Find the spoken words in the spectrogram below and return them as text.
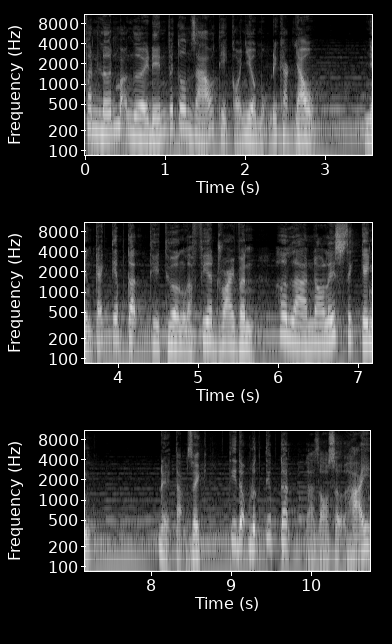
phần lớn mọi người đến với tôn giáo thì có nhiều mục đích khác nhau, nhưng cách tiếp cận thì thường là fear driven hơn là knowledge seeking. Để tạm dịch thì động lực tiếp cận là do sợ hãi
